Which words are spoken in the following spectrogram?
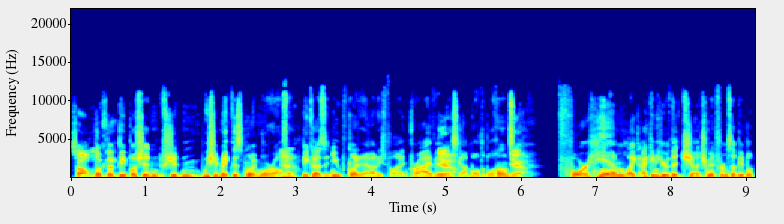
So I'm But, but people should should we should make this point more often Yeah. because and you pointed out he's flying private. Yeah. He's got multiple homes. yeah. For him, like I can hear the judgment from some people.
